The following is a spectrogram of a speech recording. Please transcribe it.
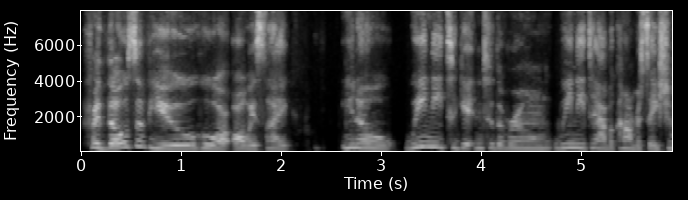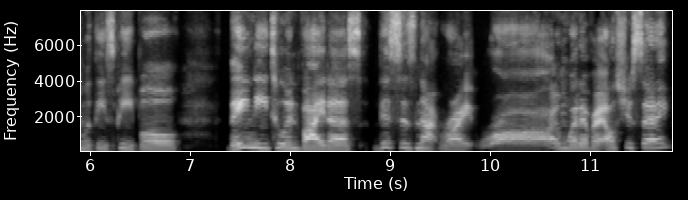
for those of you who are always like you know we need to get into the room. We need to have a conversation with these people they need to invite us this is not right raw and whatever else you say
